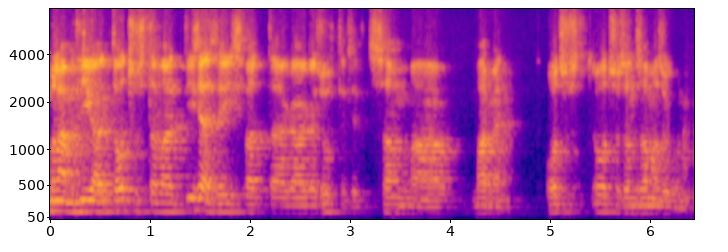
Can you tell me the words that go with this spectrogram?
mõlemad liigad otsustavad iseseisvalt, aga, aga suhteliselt sama, ma arvan, otsus, otsus on samasugune.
